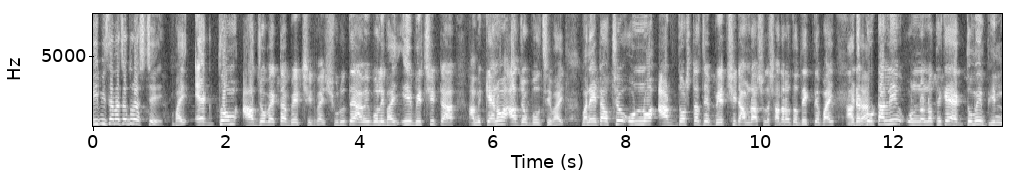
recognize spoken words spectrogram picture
এই বিছানা চাদর আসছে? ভাই একদম আজব একটা বেডশিট ভাই। শুরুতে আমি বলি ভাই এই বেডশিটটা আমি কেন আজব বলছি ভাই? মানে এটা হচ্ছে অন্য আট দশটা যে বেডশিট আমরা আসলে সাধারণত দেখতে পাই এটা আচ্ছা। টোটালি অন্যান্য থেকে একদমই ভিন্ন।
